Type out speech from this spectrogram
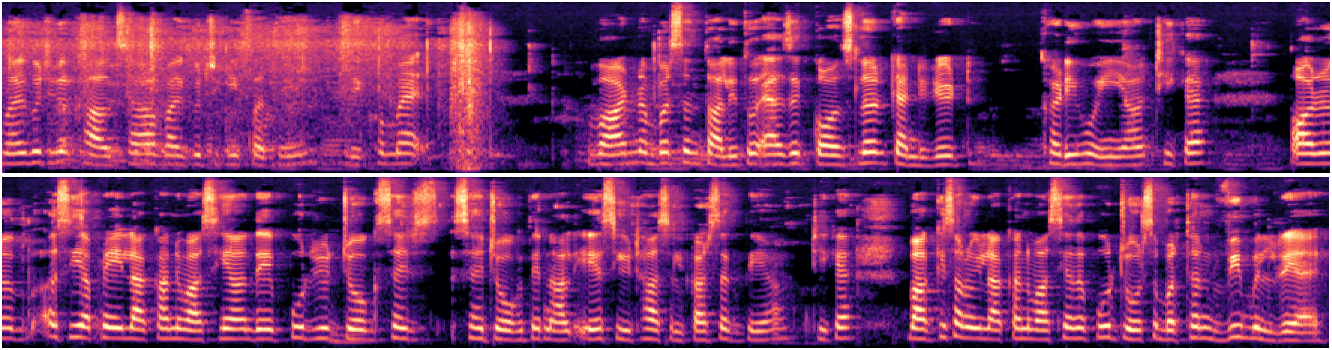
ਵਾਹਿਗੁਰੂ ਜੀ ਕਾ ਖਾਲਸਾ, ਵਾਹਿਗੁਰੂ ਜੀ ਕੀ ਫਤਿਹ। ਦੇਖੋ, ਮੈਂ ਵਾਰਡ ਨੰਬਰ 47 ਤੋਂ ਐਜ਼ ਅ ਕਾਉਂਸਲਰ ਕੈਂਡੀਡੇਟ ਖੜੀ ਹੋਈ ਹਾਂ, ਠੀਕ ਹੈ? ਔਰ ਅਸੀਂ ਆਪਣੇ ਇਲਾਕਾ ਨਿਵਾਸੀਆਂ ਦੇ ਪੁਰਜੋਗ ਸਹਿ- ਸਹਿਯੋਗ ਦੇ ਨਾਲ ਇਹ ਸੀਟ ਹਾਸਲ ਕਰ ਸਕਦੇ ਹਾਂ, ਠੀਕ ਹੈ? ਬਾਕੀ ਸਾਨੂੰ ਇਲਾਕਾ ਨਿਵਾਸੀਆਂ ਦਾ ਪੂਰ ਜ਼ੋਰ ਸਮਰਥਨ ਵੀ ਮਿਲ ਰਿਹਾ ਹੈ,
